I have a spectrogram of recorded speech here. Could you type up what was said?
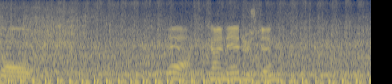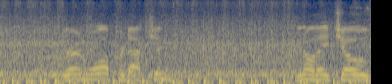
So, yeah, kind of interesting. During war production, you know, they chose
